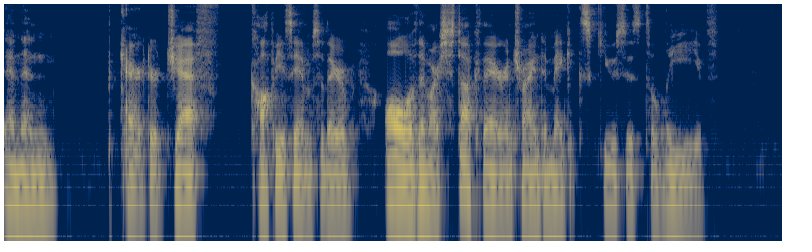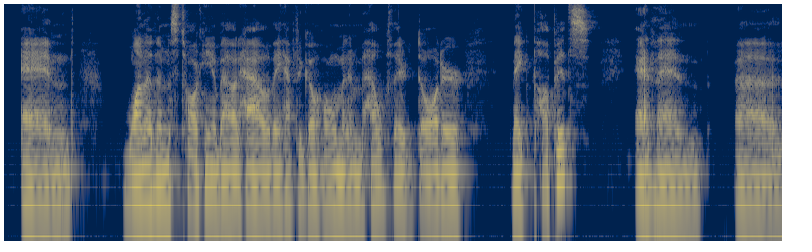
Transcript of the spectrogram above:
and then the character Jeff copies him so they're all of them are stuck there and trying to make excuses to leave. And one of them is talking about how they have to go home and help their daughter make puppets. And then uh,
